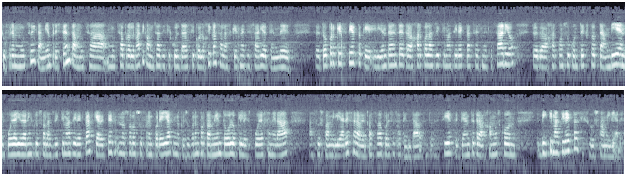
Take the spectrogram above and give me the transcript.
sufren mucho y también presentan mucha, mucha problemática, muchas dificultades psicológicas a las que es necesario atender sobre todo porque es cierto que evidentemente trabajar con las víctimas directas es necesario, pero trabajar con su contexto también puede ayudar incluso a las víctimas directas que a veces no solo sufren por ellas, sino que sufren por también todo lo que les puede generar a sus familiares al haber pasado por esos atentados. Entonces sí, efectivamente trabajamos con víctimas directas y sus familiares.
